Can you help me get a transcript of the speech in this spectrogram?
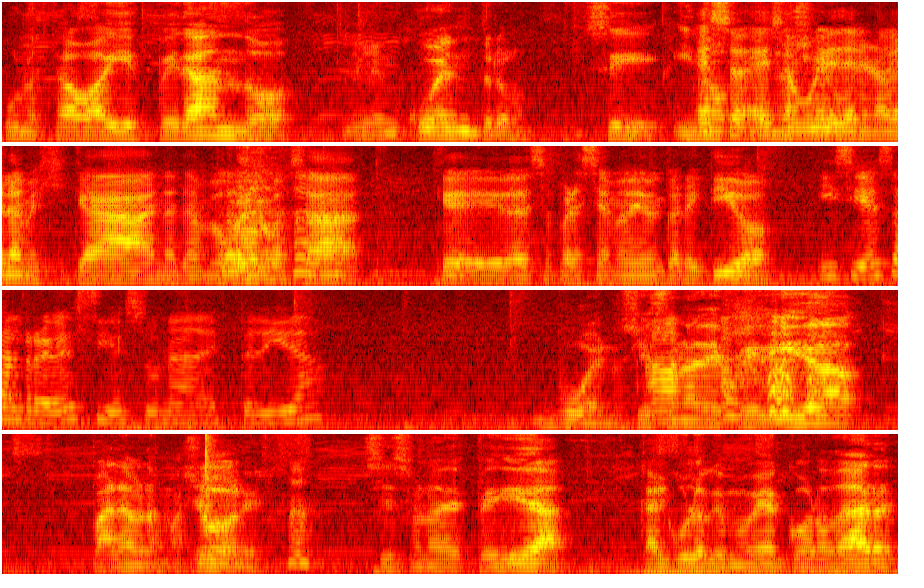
Uno estaba ahí esperando. El encuentro. Sí, y no, eso y no eso es muy de telenovela mexicana, tampoco Bueno. va a pasar. ¿Qué? ¿Desaparecía medio en colectivo? Y si es al revés, si es una despedida. Bueno, si es Ah. una despedida, palabras mayores. Si es una despedida, calculo que me voy a acordar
